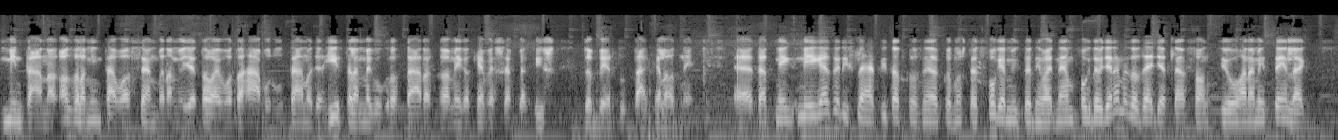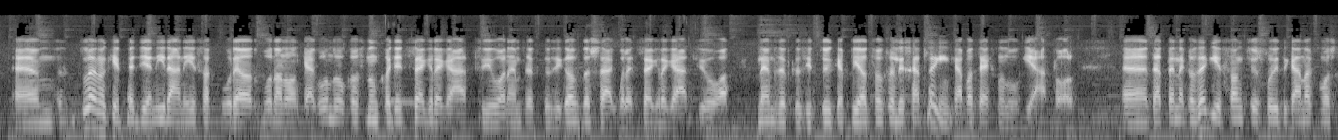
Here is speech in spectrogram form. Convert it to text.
mintának, azzal a mintával szemben, ami ugye tavaly volt a háború után, hogy a hirtelen megugrott árakkal még a kevesebbet is többért tudták eladni. Tehát még, még ezzel is lehet vitatkozni, akkor most ez fog-e működni, vagy nem fog, de ugye nem ez az egyetlen szankció, hanem itt tényleg Um, tulajdonképpen egy ilyen Irán-Észak-Korea vonalon kell gondolkoznunk, hogy egy szegregáció a nemzetközi gazdaságból, egy szegregáció a nemzetközi tőkepiacokról, és hát leginkább a technológiától. Tehát ennek az egész szankciós politikának most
